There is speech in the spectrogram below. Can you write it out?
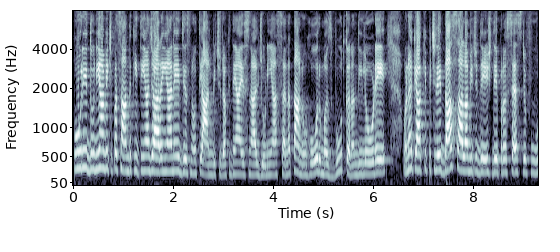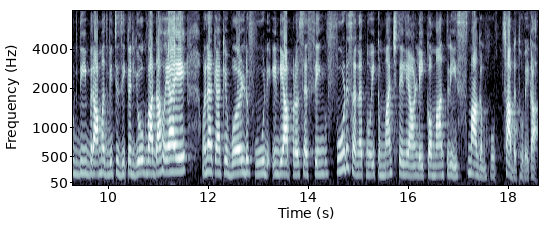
ਪੂਰੀ ਦੁਨੀਆ ਵਿੱਚ ਪਸੰਦ ਕੀਤੀਆਂ ਜਾ ਰਹੀਆਂ ਨੇ, ਜਿਸ ਨੂੰ ਧਿਆਨ ਵਿੱਚ ਰੱਖਦਿਆਂ ਇਸ ਨਾਲ ਜੁੜੀਆਂ ਸਨਅਤਾਂ ਨੂੰ ਹੋਰ ਮਜ਼ਬੂਤ ਕਰਨ ਦੀ ਲੋੜ ਏ। ਉਹਨਾਂ ਕਿਹਾ ਕਿ ਪਿਛਲੇ 10 ਸਾਲਾਂ ਵਿੱਚ ਦੇਸ਼ ਦੇ ਪ੍ਰੋਸੈਸਡ ਫੂਡ ਦੀ ਬਰਾਮਦ ਵਿੱਚ ਜ਼ਿਕਰਯੋਗ ਵਾਧਾ ਹੋਇਆ ਏ। ਉਹਨਾਂ ਕਿਹਾ ਕਿ world food India processing food ਸਨਅਤ ਨੂੰ ਇੱਕ ਮੰਚ ਤੇ ਲਿਆਉਣ ਲਈ ਕੌਮਾਂਤਰੀ ਸਮਾਗਮ ਹੋ ਸਾਬਤ ਹੋਵੇਗਾ।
